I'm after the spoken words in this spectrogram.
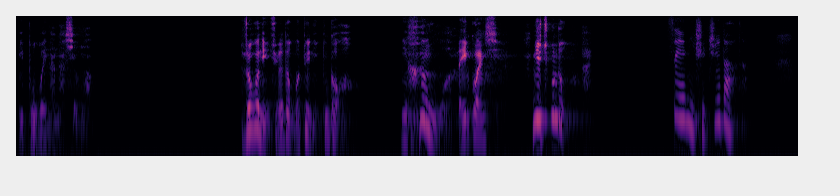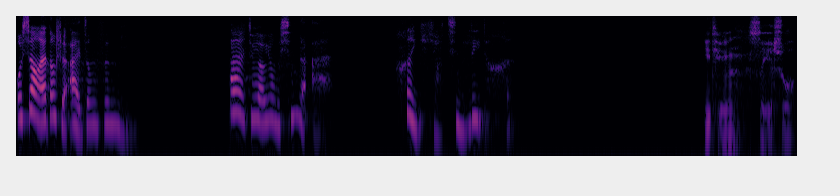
你不为难他行吗？如果你觉得我对你不够好，你恨我没关系，你冲着我来，四爷你是知道的，我向来都是爱憎分明。爱就要用心的爱，恨也要尽力的恨。你听四爷说，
